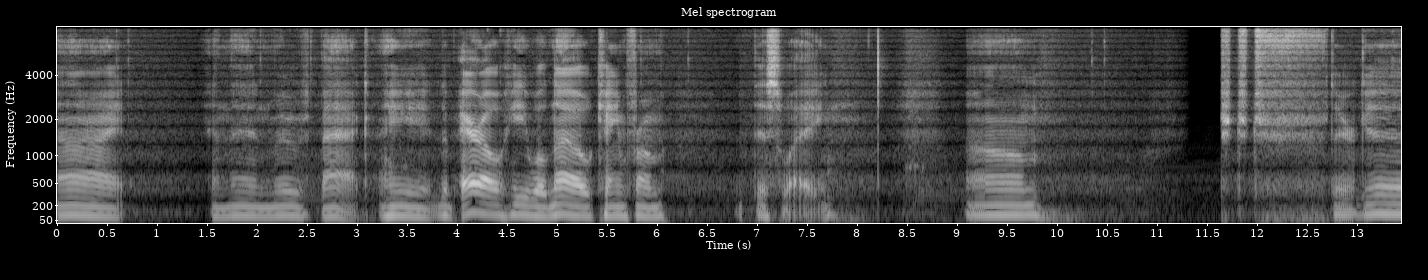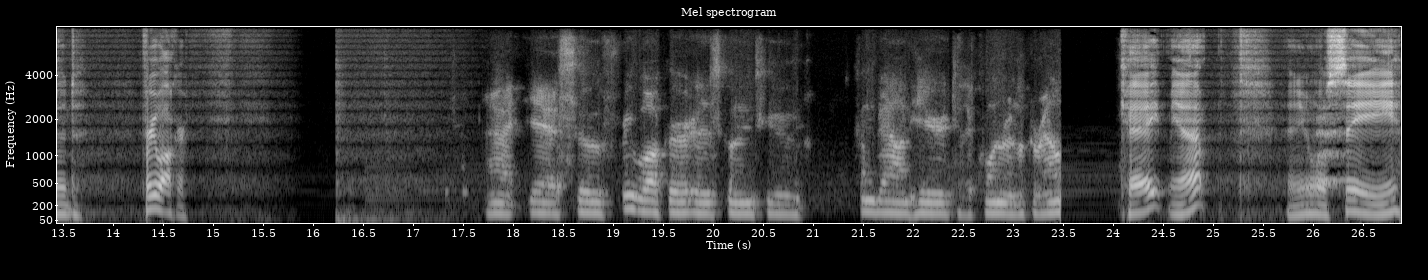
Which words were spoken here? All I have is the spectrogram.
All right. And then moved back. He the arrow he will know came from this way. Um they're good. Free walker. All right, yeah. So Free Walker is going to come down here to the corner and look around. Okay, yep. And you will see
